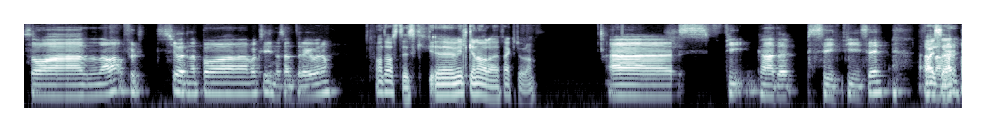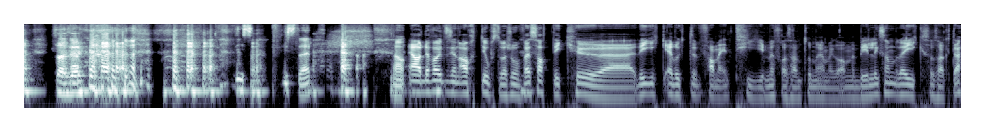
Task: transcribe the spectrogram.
Så eh, det var fullt kjørende på eh, vaksinesenteret i går. Ja. Fantastisk. Hvilken av dem fikk du, da? Eh, hva heter det? Pfizer. Pfizer. Pfizer. Pfizer. Jeg hadde faktisk en artig observasjon, for jeg satt i kø eh, Det gikk, Jeg brukte faen meg en time fra sentrum hjem i går med bil, liksom. Det gikk så sakte.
